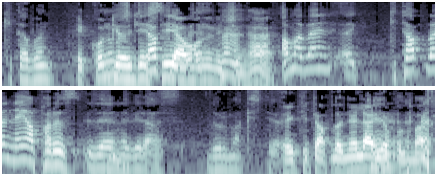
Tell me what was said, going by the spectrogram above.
kitabın E, konumuz gövdesi kitap ya ve- onun için, ha. Ama ben e, kitapla ne yaparız üzerine biraz durmak istiyorum. E kitapla neler yapılmaz.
